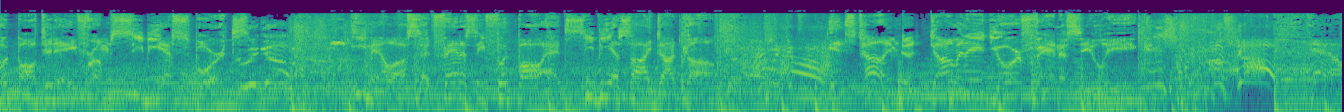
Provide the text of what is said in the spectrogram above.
Football Today from CBS Sports. Here we go. Email us at fantasyfootball at cbsi.com. Here we go. It's time to dominate your fantasy league. Let's go. Now,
